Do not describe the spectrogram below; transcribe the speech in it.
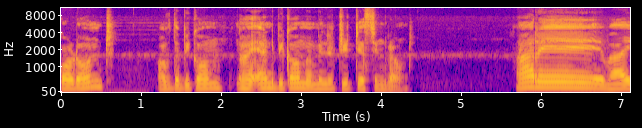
cordoned of the become uh, and become a military testing ground. আরে ভাই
